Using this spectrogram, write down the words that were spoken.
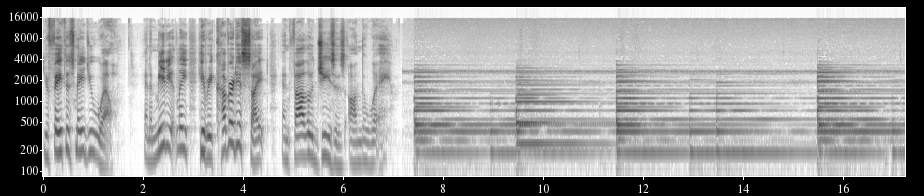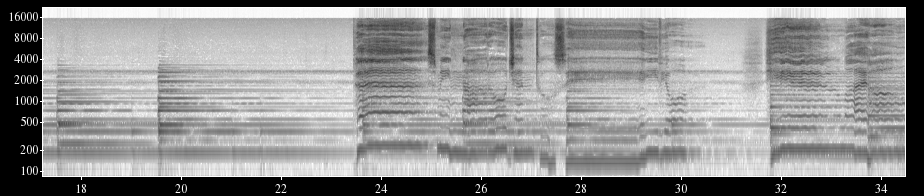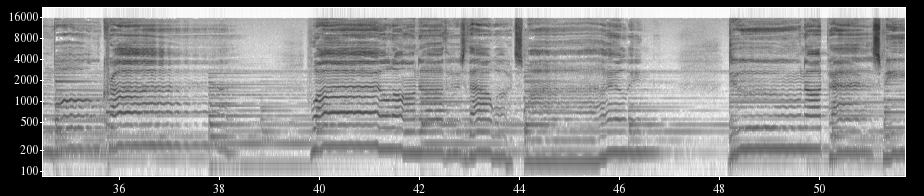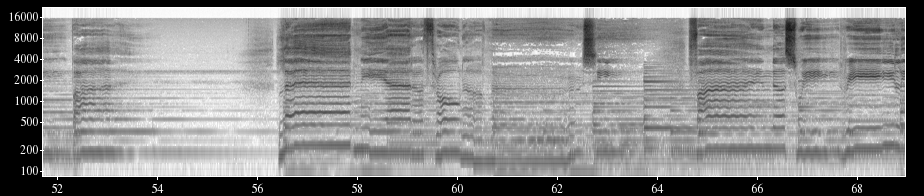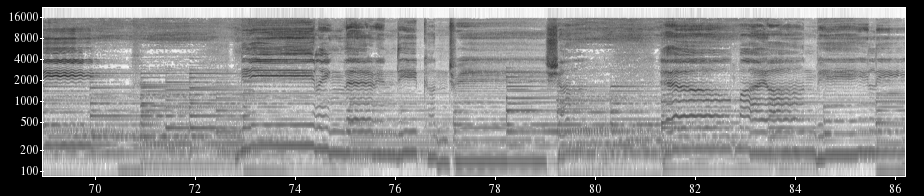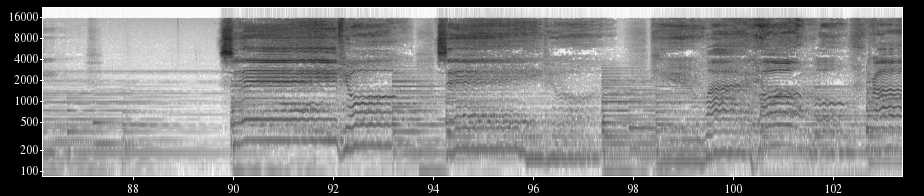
your faith has made you well. And immediately he recovered his sight and followed Jesus on the way. not pass me by. Let cry.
